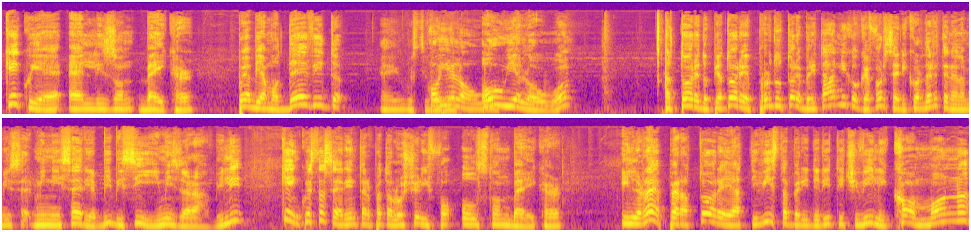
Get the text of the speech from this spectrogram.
che qui è Allison Baker. Poi abbiamo David eh, Oyelowo. Attore, doppiatore e produttore britannico che forse ricorderete nella miniserie BBC I Miserabili, che in questa serie interpreta lo sceriffo Alston Baker. Il rapper, attore e attivista per i diritti civili Common,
